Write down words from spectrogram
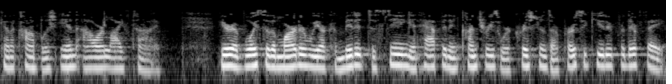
can accomplish in our lifetime. Here at Voice of the Martyr, we are committed to seeing it happen in countries where Christians are persecuted for their faith.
